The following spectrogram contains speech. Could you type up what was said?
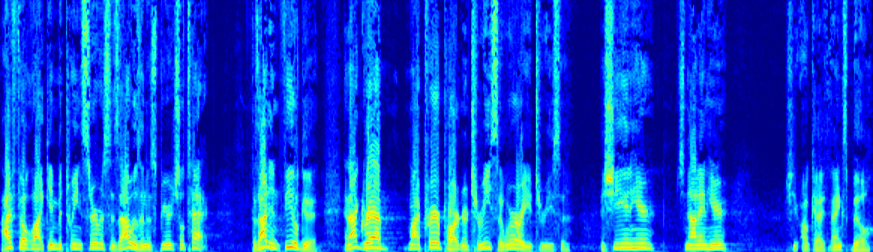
I felt like in between services I was in a spiritual attack because I didn't feel good. And I grabbed my prayer partner, Teresa. Where are you, Teresa? Is she in here? She's not in here? She, okay, thanks, Bill.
